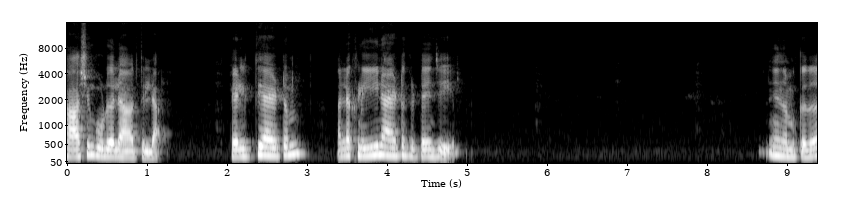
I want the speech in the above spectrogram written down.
കാശും കൂടുതലാകത്തില്ല. ഹെൽത്തി ആയിട്ടും നല്ല ക്ലീൻ ആയിട്ടും കിട്ടുകയും ചെയ്യും. ഇനി നമുക്കിത്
